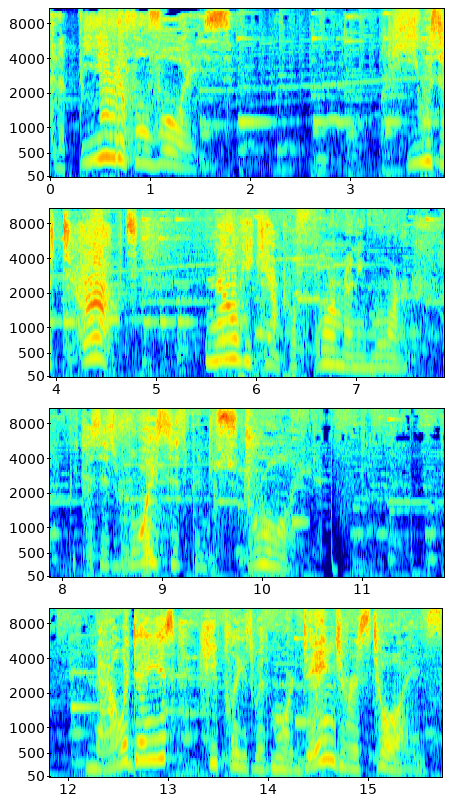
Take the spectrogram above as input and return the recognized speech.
and a beautiful voice. But he was attacked. Now he can't perform anymore because his voice has been destroyed. Nowadays, he plays with more dangerous toys.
